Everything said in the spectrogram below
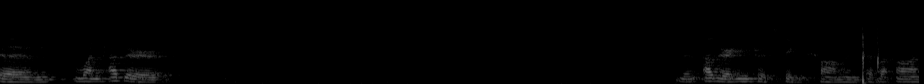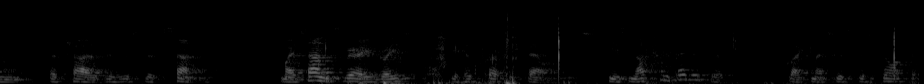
um, one other the other interesting comment on a child. This is the son. My son's very graceful. He has perfect balance. He's not competitive like my sister's daughter.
